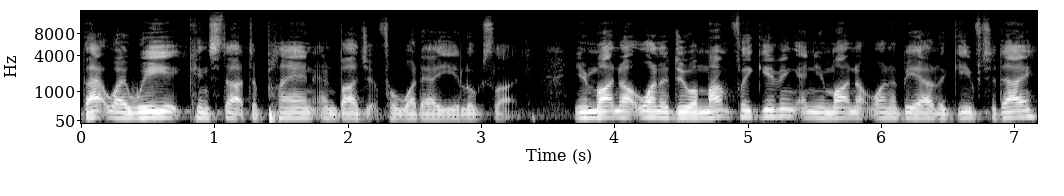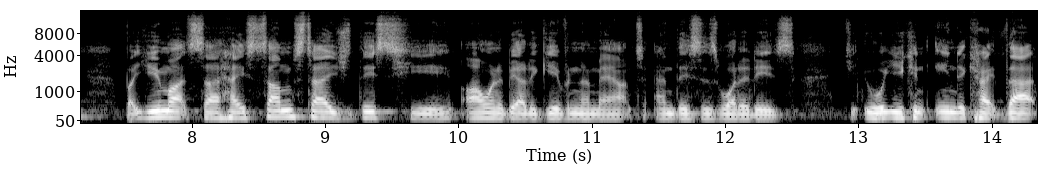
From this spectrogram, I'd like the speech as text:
that way we can start to plan and budget for what our year looks like. You might not want to do a monthly giving and you might not want to be able to give today, but you might say, hey, some stage this year, I want to be able to give an amount and this is what it is. You can indicate that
